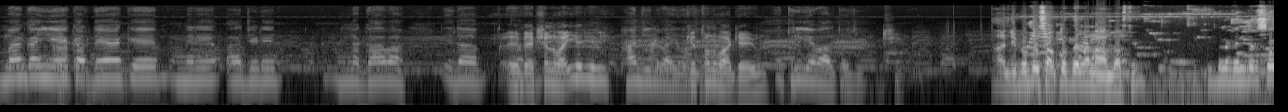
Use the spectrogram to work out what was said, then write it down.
ਮੰਗ ਅਸੀਂ ਇਹ ਕਰਦੇ ਆ ਕਿ ਮੇਰੇ ਆਹ ਜਿਹੜੇ ਲੱਗਾ ਵਾ ਇਹਦਾ ਇਹ ਵੈਕਸੀਨ ਲਵਾਈ ਹੈ ਜੀ ਇਹਦੀ? ਹਾਂਜੀ ਲਵਾਈ ਹੈ ਕਿੱਥੋਂ ਲਵਾ ਕੇ ਆਏ ਹੋ? ਥਰੀਏਵਾਲ ਤੋਂ ਜੀ। ਠੀਕ। ਹਾਂਜੀ ਬੱਬੂ ਸਭ ਤੋਂ ਪਹਿਲਾਂ ਨਾਮ ਦੱਸ ਦਿਓ। ਬਲਵਿੰਦਰ ਸਿੰਘ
